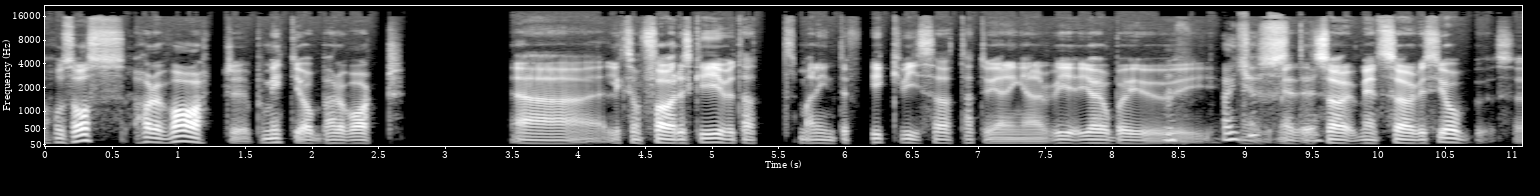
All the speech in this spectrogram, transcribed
hos oss har det varit, på mitt jobb har det varit eh, liksom föreskrivet att man inte fick visa tatueringar. Vi, jag jobbar ju mm. i, ja, med, med, med, ett servicejobb så,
